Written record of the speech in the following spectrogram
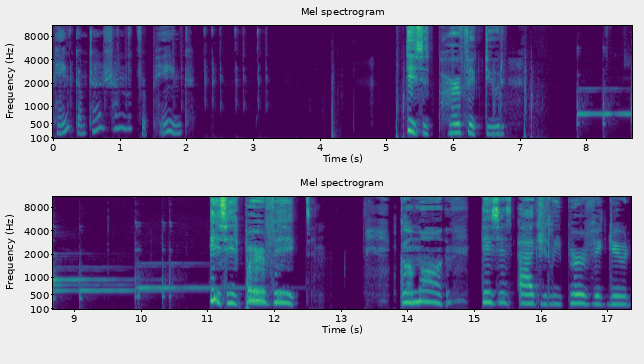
pink? I'm trying, trying to look for pink. This is perfect, dude. This is perfect. Come on. This is actually perfect, dude.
